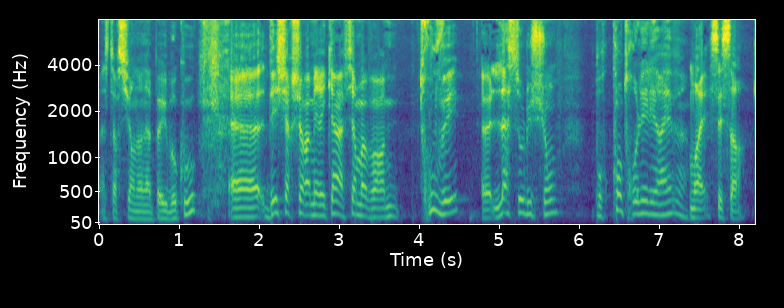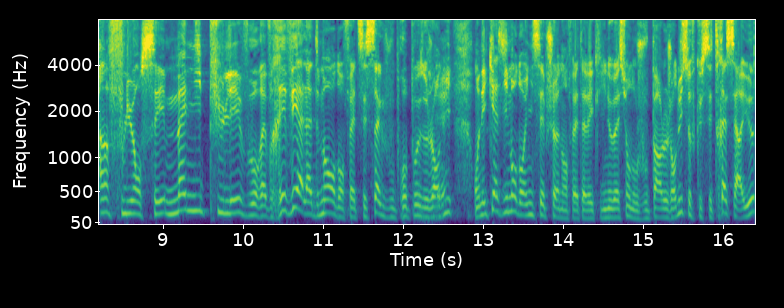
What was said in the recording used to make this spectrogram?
à cette heure-ci, on n'en a pas eu beaucoup. Euh, des chercheurs américains affirment avoir trouvé euh, la solution pour contrôler les rêves Ouais, c'est ça. Influencer, manipuler vos rêves, rêver à la demande en fait. C'est ça que je vous propose aujourd'hui. On est quasiment dans Inception en fait avec l'innovation dont je vous parle aujourd'hui, sauf que c'est très sérieux.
